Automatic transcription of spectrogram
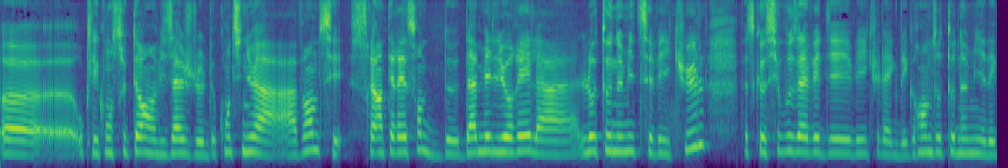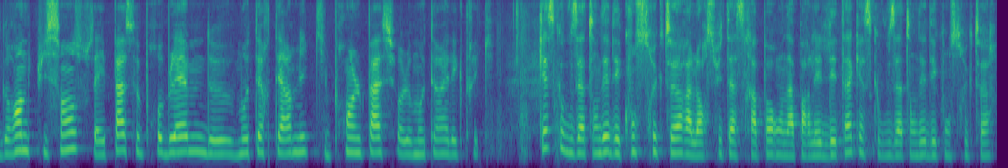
euh, ou que les constructeurs envisagent de, de continuer à, à vendre, ce serait intéressant d'améliorer l'autonomie de ces véhicules, parce que si vous avez des véhicules avec des grandes autonomies et des grandes puissances, vous n'avez pas ce problème de moteur thermique qui prend le pas sur le moteur électrique. Qu'est-ce que vous attendez des constructeurs? Alors, suite à ce rapport, on a parlé de l'État. Qu'est-ce que vous attendez des constructeurs?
